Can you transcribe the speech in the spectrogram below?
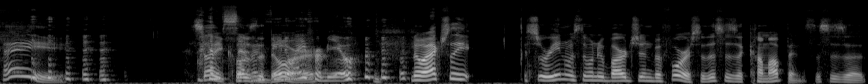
Hey. Saw you close the door. away from you. no, actually, Sarene was the one who barged in before, so this is a comeuppance. This is a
